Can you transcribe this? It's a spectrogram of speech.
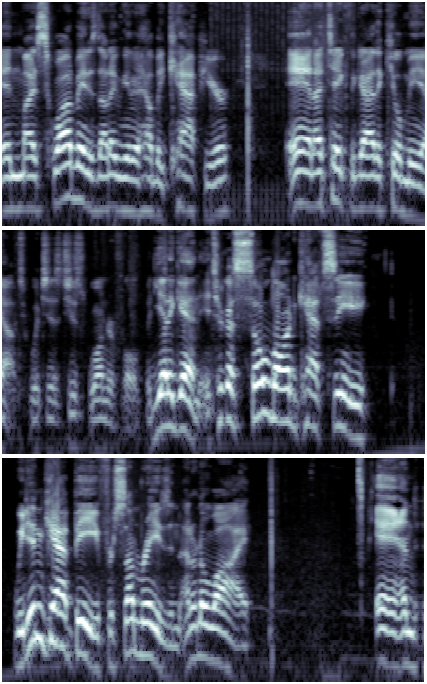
and my squad mate is not even gonna help me cap here. And I take the guy that killed me out, which is just wonderful. But yet again, it took us so long to cap C. We didn't cap B for some reason. I don't know why. And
